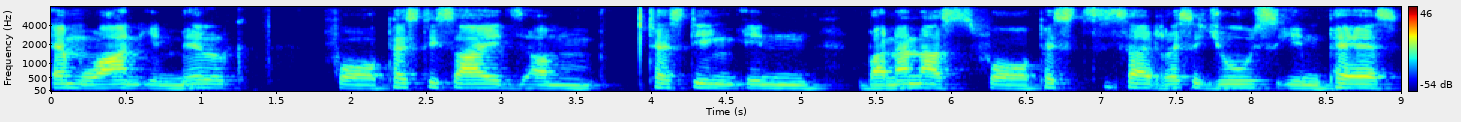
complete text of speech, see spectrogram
M1 in milk, for pesticides, um, testing in bananas for pesticide residues in pears,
